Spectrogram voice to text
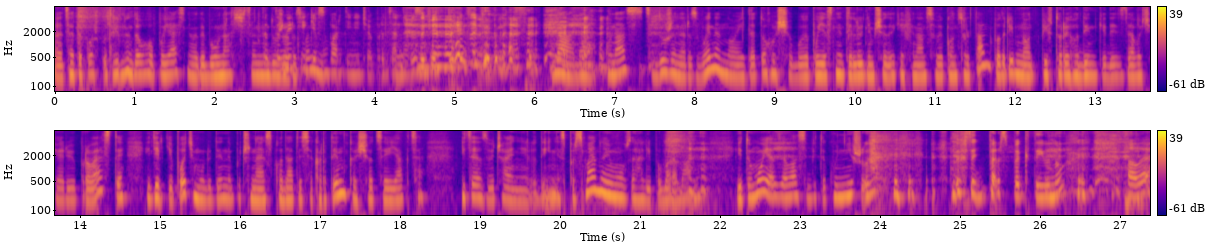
Е, це також потрібно довго пояснювати, бо у нас це не тобто дуже не тільки в спорті нічого про це не розуміють. В принципі, у нас да, да. у нас це дуже не розвинено, і для того, щоб пояснити людям, що таке фінансовий консультант, потрібно півтори годинки десь за вечерю провести, і тільки потім у людини починає складатися картинка, що це і як це. І це звичайній людині. Спортсмену йому взагалі по барабану. І тому я взяла собі таку нішу досить перспективну, але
